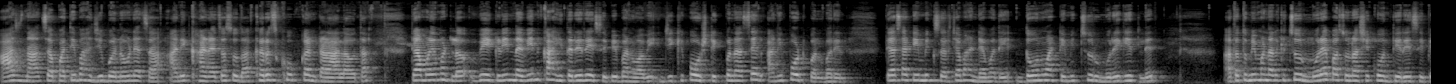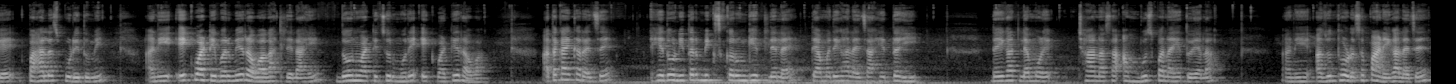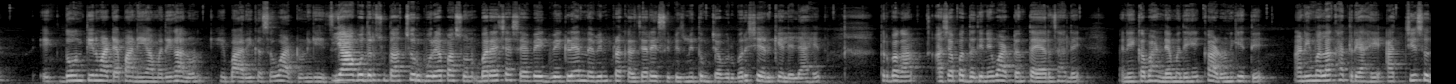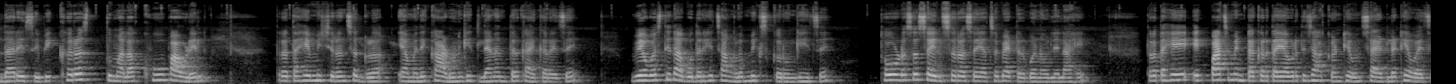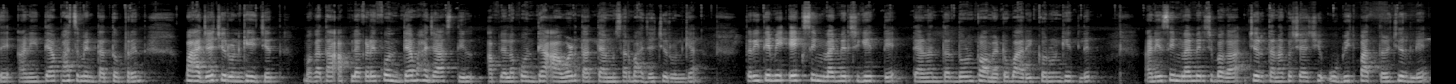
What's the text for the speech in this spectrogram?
आज ना चपाती भाजी बनवण्याचा आणि खाण्याचा सुद्धा खरंच खूप कंटाळा आला होता. त्यामुळे म्हटलं वेगळी नवीन काहीतरी रेसिपी बनवावी जी की पौष्टिक पण असेल आणि पोट पण भरेल. त्यासाठी मिक्सरच्या भांड्यामध्ये दोन वाटी मी चुरमुरे घेतलेत. आता तुम्ही म्हणाल की चुरमुऱ्यापासून अशी कोणती रेसिपी आहे? पाहालच पुढे तुम्ही. आणि एक वाटीभर मी रवा घातलेला आहे. दोन वाटी चुरमुरे एक वाटी रवा. आता काय करायचं आहे हे दोन्ही तर मिक्स करून घेतलेलं आहे. त्यामध्ये घालायचं आहे दही. दही घातल्यामुळे छान असा आंबूसपणा येतो याला. आणि अजून थोडंसं पाणी घालायचं आहे एक दोन तीन वाट्या पाणी यामध्ये घालून हे बारीक असं वाटून घ्यायचं. या अगोदर सुद्धा चुरमुऱ्यापासून बऱ्याचशा अशा वेगवेगळ्या नवीन प्रकारच्या रेसिपीज मी तुमच्याबरोबर शेअर केलेल्या आहेत. तर बघा अशा पद्धतीने वाटण तयार झाले आणि एका भांड्यामध्ये हे काढून घेते. आणि मला खात्री आहे आजचीसुद्धा रेसिपी खरंच तुम्हाला खूप आवडेल. तर आता हे मिश्रण सगळं यामध्ये काढून घेतल्यानंतर काय करायचं आहे व्यवस्थित अगोदर हे चांगलं मिक्स करून घ्यायचं आहे थोडंसं सैलसर असं याचं बॅटर बनवलेलं आहे. तर आता हे एक पाच मिनटाकरता यावरती झाकण ठेवून साईडला ठेवायचं आहे आणि त्या पाच मिनटात तोपर्यंत भाज्या चिरून घ्यायच्यात मग आता आपल्याकडे कोणत्या भाज्या असतील आपल्याला कोणत्या आवडतात त्यानुसार भाज्या चिरून घ्या. तर इथे मी एक सिमला मिरची घेते त्यानंतर दोन टॉमॅटो बारीक करून घेतलेत. आणि सिमला मिरची बघा चिरताना कशी अशी उभी पातळ चिरली.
